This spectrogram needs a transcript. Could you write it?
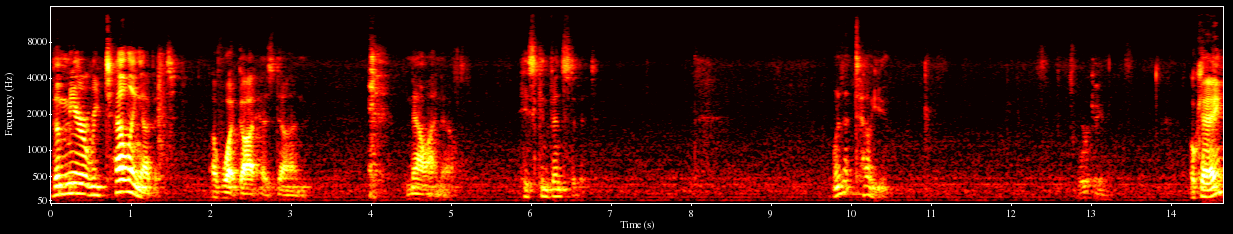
the mere retelling of it, of what God has done, now I know. He's convinced of it. What does that tell you? It's working. Okay?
